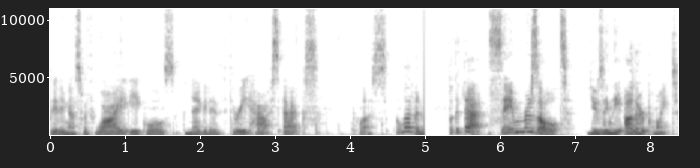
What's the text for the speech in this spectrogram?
leaving us with y equals negative 3 halves x plus 11. Look at that, same result using the other point.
